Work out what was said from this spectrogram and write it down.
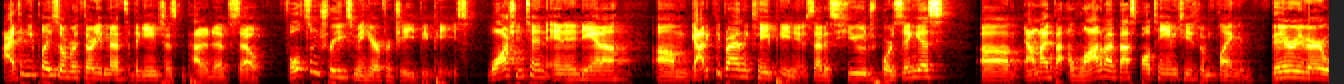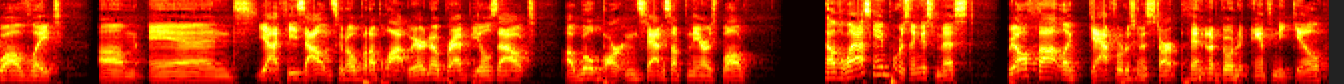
I think he plays over 30 minutes of the game, stays competitive. So Fultz intrigues me here for GPPs. Washington and Indiana, um, got to keep an eye on the KP news. That is huge. Porzingis, uh, on my a lot of my best ball teams, he's been playing very, very well of late. Um, and yeah, if he's out, it's going to open up a lot. We already know Brad Beal's out. Uh, Will Barton status up in the air as well. Now, the last game Porzingis missed, we all thought like Gafford was going to start, but they ended up going to Anthony Gill.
